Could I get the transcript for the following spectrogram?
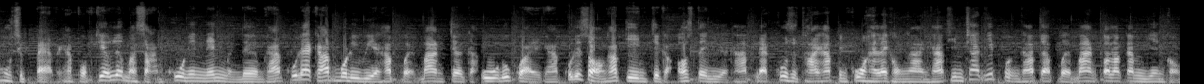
2568 นะครับผมที่เราเลือกมา 3 คู่เน้นๆเหมือนเดิมครับคู่แรกครับโบลิเวียครับเปิดบ้านเจอกับอูรุกวัยครับคู่ที่สองครับจีนเจอกับออสเตรเลียครับและคู่สุดท้ายครับเป็นคู่ไฮไลท์ของงานครับทีมชาติญี่ปุ่นครับจะเปิดบ้านต้อนรับการเยือนของ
